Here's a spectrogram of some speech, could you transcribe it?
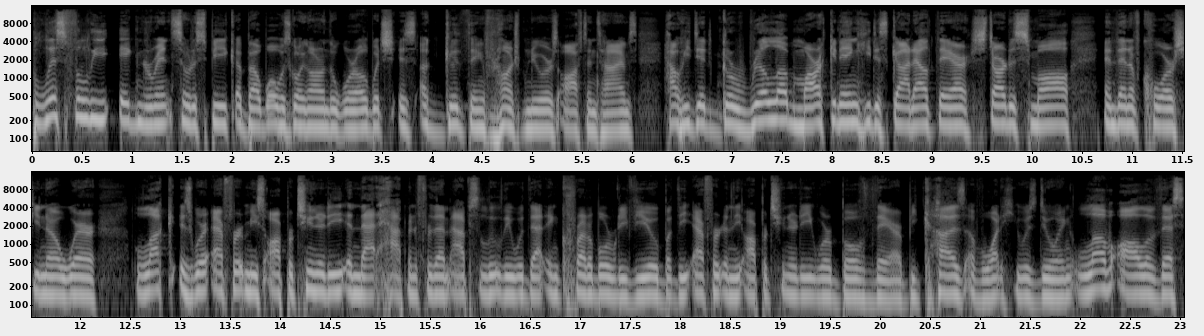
blissfully ignorant, so to speak, about what was going on in the world, which is a good thing for entrepreneurs oftentimes. How he did guerrilla marketing. He just got out there, started small. And then, of course, you know, where luck is where effort meets opportunity. And that happened for them absolutely with that incredible review. But the effort and the opportunity were both there because of what he was doing. Love all of this.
